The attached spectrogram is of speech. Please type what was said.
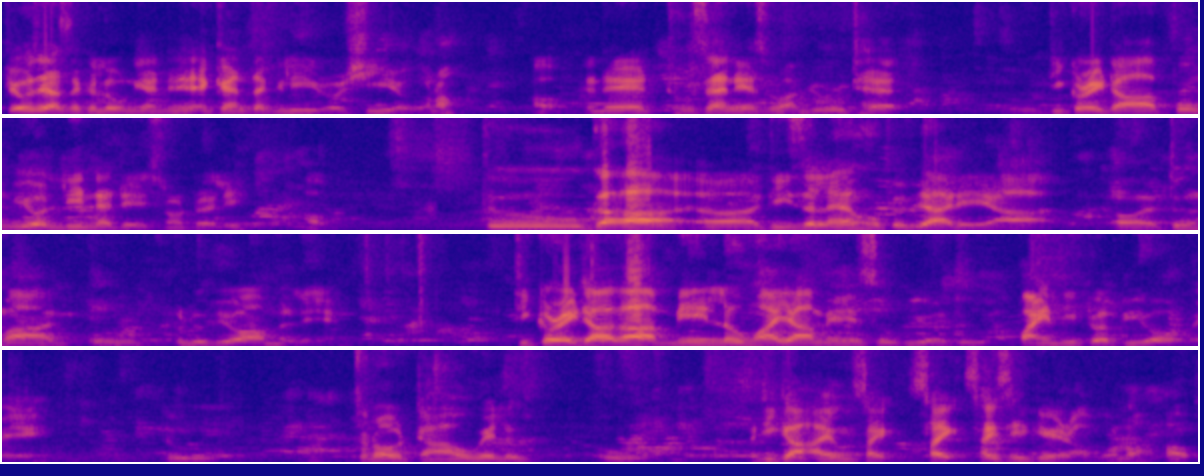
ပြောစရာစကားလုံးတွေကနည်းနည်းအကန့်အသက်ကလေးတော့ရှိရပါတော့။ဟုတ်နည်းနည်းထူးဆန်းနေဆိုတာမျိုးထက်ဟိုဒီ character ကပို့ပြီးတော့လေးနက်တယ်ကျွန်တော်တို့လေ။ဟုတ်သူကအာဒီဇလန်ကိုပြောပြတယ်ကဟိုသူ့မှာဟိုဘယ်လိုပြောရမလဲဒီ character ကမင်းလုံးမရမယ်ဆိုပြီးတော့သူအပိုင်တီတွက်ပြီးတော့ပဲသူကျွန်တော်ဒါကိုပဲလို့ဟိုအဓိကအာယုံ site site site စေခဲ့တာပေါ့နော်ဟုတ်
